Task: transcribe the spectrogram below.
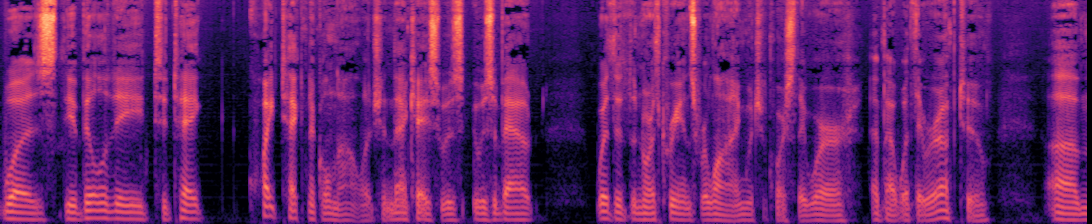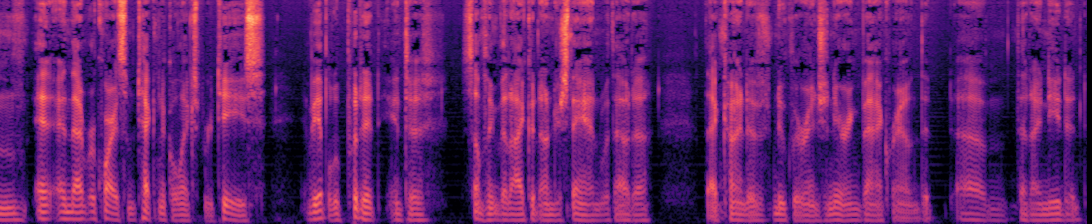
was the ability to take quite technical knowledge. In that case, it was, it was about whether the North Koreans were lying, which of course they were, about what they were up to. Um, and, and that required some technical expertise and be able to put it into something that I could understand without a that kind of nuclear engineering background that um, that I needed.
